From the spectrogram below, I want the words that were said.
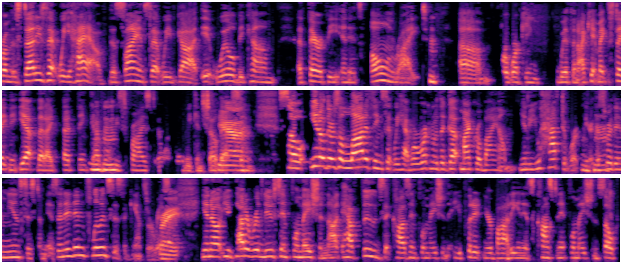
from the studies that we have, the science that we've got, it will become a therapy in its own right hmm. um, for working with. And I can't make a statement yet, but I, I think I won't mm-hmm. be surprised we can show yeah. that soon. So, you know, there's a lot of things that we have. We're working with the gut microbiome. You know, you have to work there. Mm-hmm. That's where the immune system is, and it influences the cancer risk. Right. You know, you've got to reduce inflammation, not have foods that cause inflammation that you put it in your body and it's constant inflammation. So,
